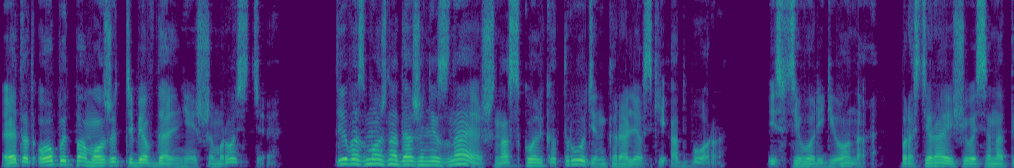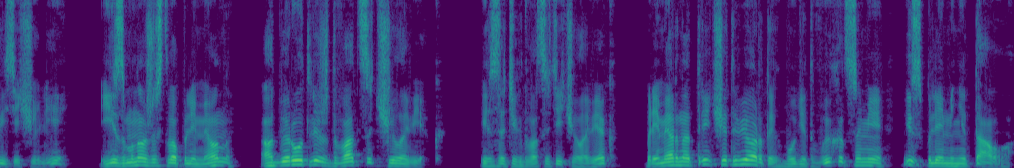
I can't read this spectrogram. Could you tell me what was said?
Этот опыт поможет тебе в дальнейшем росте. Ты, возможно, даже не знаешь, насколько труден королевский отбор. Из всего региона, простирающегося на тысячи ли, из множества племен отберут лишь 20 человек. Из этих 20 человек примерно три четвертых будет выходцами из племени Тао,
